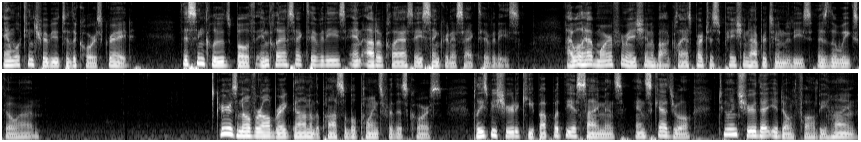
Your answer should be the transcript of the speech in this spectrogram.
and will contribute to the course grade. This includes both in-class activities and out-of-class asynchronous activities. I will have more information about class participation opportunities as the weeks go on. Here is an overall breakdown of the possible points for this course. Please be sure to keep up with the assignments and schedule to ensure that you don't fall behind.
